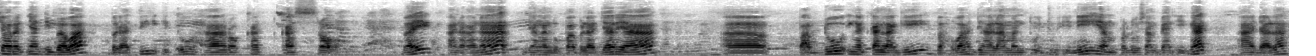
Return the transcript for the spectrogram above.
coretnya di bawah berarti itu harokat kasro. Baik anak-anak jangan lupa belajar ya. Uh, Pak Abdu ingatkan lagi bahwa di halaman 7 ini yang perlu sampean ingat adalah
